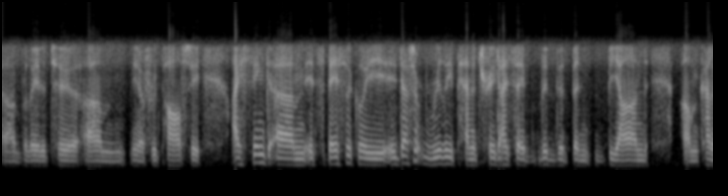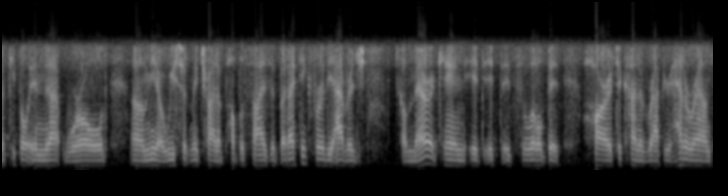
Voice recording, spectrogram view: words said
uh, related to um, you know food policy. I think um, it's basically it doesn't really penetrate. I say beyond um, kind of people in that world. Um, you know, we certainly try to publicize it, but I think for the average American, it, it, it's a little bit hard to kind of wrap your head around.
